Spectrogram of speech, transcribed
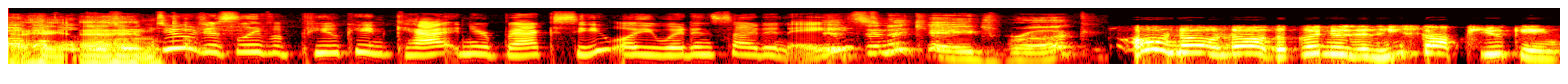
Okay, and Do just leave a puking cat in your back seat while you wait inside an eight? It's in a cage, Brooke. Oh no, no. The good news is he stopped puking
